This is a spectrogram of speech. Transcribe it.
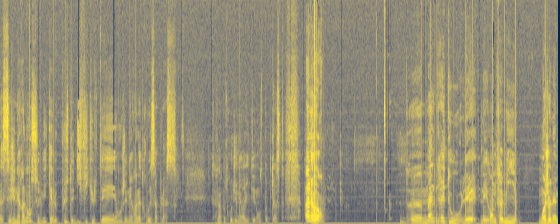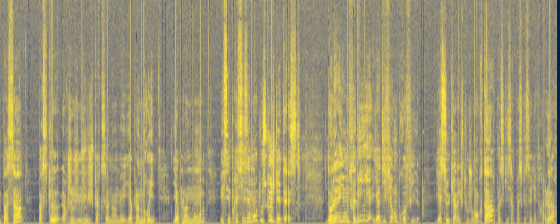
euh, c'est généralement celui qui a le plus de difficultés en général à trouver sa place. Ça fait un peu trop de généralité dans ce podcast. Alors, euh, malgré tout, les, grandes familles, moi je n'aime pas ça, parce que, alors je juge personne, hein, mais il y a plein de bruit, il y a plein de monde, et c'est précisément tout ce que je déteste. Dans les réunions de famille, il y a différents profils. Il y a ceux qui arrivent toujours en retard parce qu'ils savent pas ce que c'est qu'être à l'heure.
